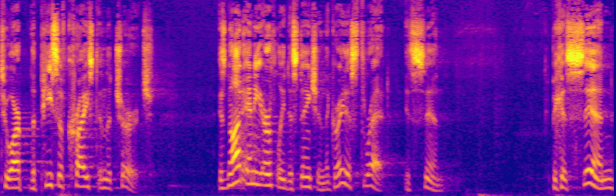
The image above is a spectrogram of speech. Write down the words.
to our, the peace of Christ in the church is not any earthly distinction. The greatest threat is sin. Because sin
